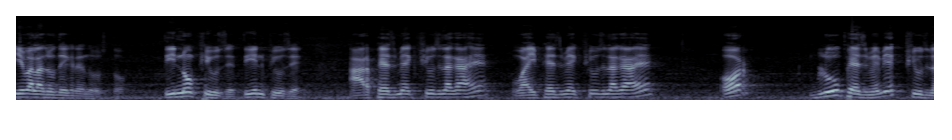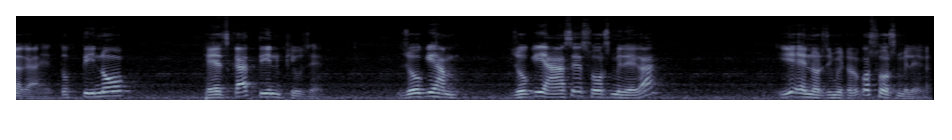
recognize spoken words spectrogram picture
ये वाला जो देख रहे हैं दोस्तों, तीनों फ्यूज़ है, तीन फ्यूज़ है। आर फ़ेज़ में एक फ्यूज़ लगा है वाई फ़ेज़ में एक फ्यूज़ लगा है, और ब्लू फ़ेज़ में भी एक फ्यूज़ लगा है। तो तीनों फ़ेज़ का तीन फ्यूज़ है। जो कि हम, जो कि यहाँ से सोर्स मिलेगा ये एनर्जी मीटर को सोर्स मिलेगा।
